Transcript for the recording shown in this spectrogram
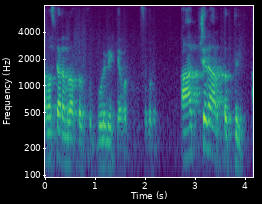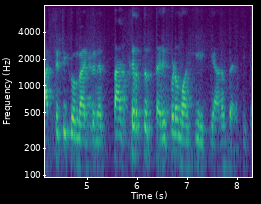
നമസ്കാരം റാഫ്റ്റർ ഫുട്ബോളിലേക്ക് അവർക്ക് സ്വാഗതം. അക്ഷരാർത്ഥത്തിൽ അത്ലറ്റിക്കോ മാഡ്രിഡിനെ തകർത്ത് തരിപ്പണമാക്കിയിരിക്കുകയാണ് ബെൻഫിക്ക.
